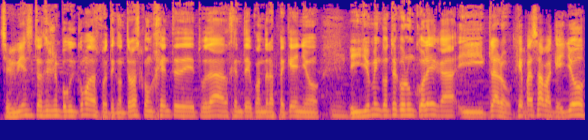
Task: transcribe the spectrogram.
se vivían situaciones un poco incómodas porque te encontrabas con gente de tu edad, gente de cuando eras pequeño. Mm. Y yo me encontré con un colega y claro, ¿qué pasaba? Que yo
